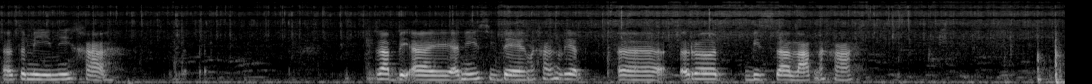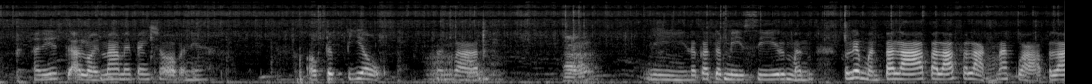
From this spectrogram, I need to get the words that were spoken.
แล้วจะมีนี่ค่ะราบิไออันนี้สีแดงนะคะเขาเรียกเอ่อเริดบิซาลัดนะคะ อันนี้จะอร่อยมากไม่แป้งชอบอันเนี้ยเอาเปรี้ยวๆหวาน Här. ๆนี่แล้วก็จะมีซีเหมือนเขาเรียกเหมือนปลาร้าปลาร้าฝรั่งมากกว่าปลาร้า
